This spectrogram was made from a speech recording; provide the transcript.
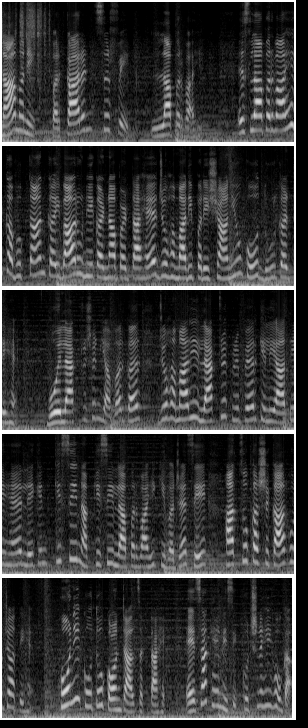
नाम अनेक पर कारण सिर्फ़ एक, लापरवाही। इस लापरवाही का भुगतान कई बार उन्हें करना पड़ता है जो हमारी परेशानियों को दूर करते हैं। वो इलेक्ट्रिशियन या वर्कर जो हमारी इलेक्ट्रिक रिपेयर के लिए आते हैं, लेकिन किसी न किसी लापरवाही की वजह से हादसों का शिकार हो जाते हैं। होने को तो कौन टाल सकता है? ऐसा कहने से कुछ नहीं होगा,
